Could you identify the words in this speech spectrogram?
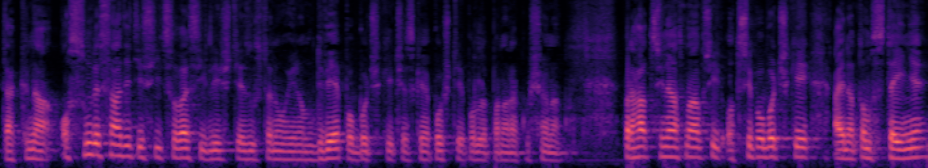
tak na 80 tisícové sídliště ještě zůstanou jenom dvě pobočky České pošty podle pana Rakušana. Praha 13 má přijít o tři pobočky a je na tom stejně,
